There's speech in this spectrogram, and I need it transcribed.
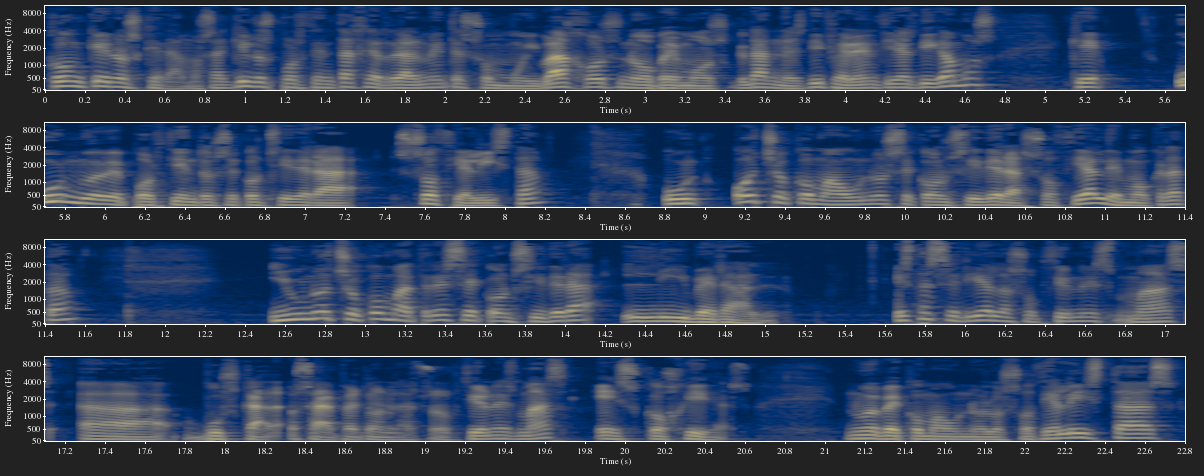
¿con qué nos quedamos? Aquí los porcentajes realmente son muy bajos, no vemos grandes diferencias. Digamos que un 9% se considera socialista, un 8,1% se considera socialdemócrata y un 8,3% se considera liberal. Estas serían las opciones más ah, buscadas, o sea, perdón, las opciones más escogidas. 9,1 los socialistas,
